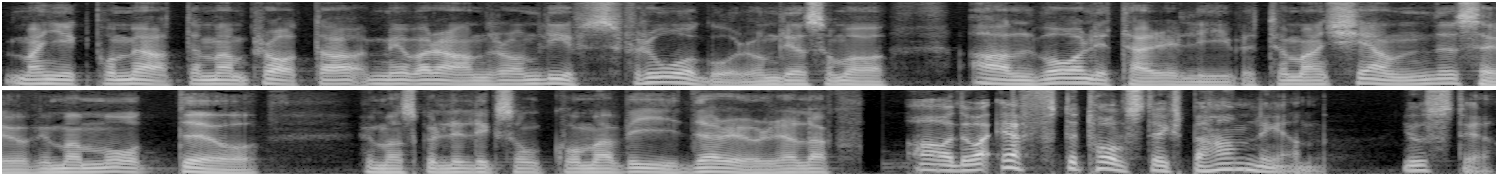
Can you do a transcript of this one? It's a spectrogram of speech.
Man gick på möten, man pratade med varandra om livsfrågor, om det som var allvarligt här i livet. Hur man kände sig och hur man mådde och hur man skulle liksom komma vidare och relation. Ja, det var efter tolvstegsbehandlingen. Just det.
